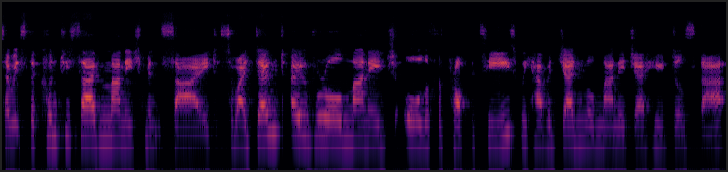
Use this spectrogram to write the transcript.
So it's the countryside management side. So I don't overall manage all of the properties. We have a general manager who does that,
